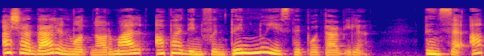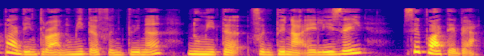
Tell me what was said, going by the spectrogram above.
Așadar, în mod normal, apa din fântâni nu este potabilă. Însă apa dintr-o anumită fântână, numită fântâna Elizei, se poate bea.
